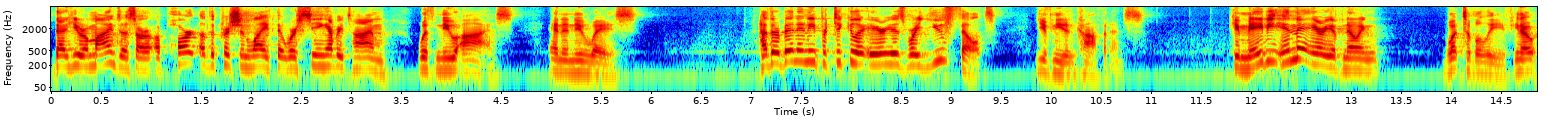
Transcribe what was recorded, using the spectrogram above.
that he reminds us are a part of the Christian life that we're seeing every time with new eyes and in new ways. Have there been any particular areas where you felt you've needed confidence? Okay, maybe in the area of knowing what to believe. You know,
